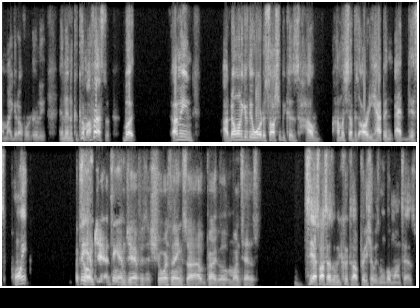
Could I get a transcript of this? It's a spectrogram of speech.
I might get off work early, and then it could come out faster. But I mean, I don't want to give the award to Sasha because how how much stuff has already happened at this point. I think so, MJ, I think MJF is a sure thing, so I would probably go Montez. See, that's why I said it's gonna be quick because I'm pretty sure he's gonna go Montez.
